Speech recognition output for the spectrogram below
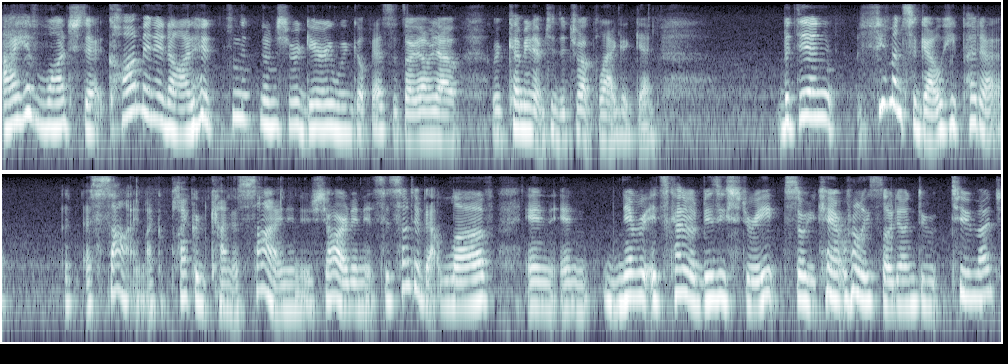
I have watched that, commented on it. I'm sure Gary would go past and say, "Oh no, we're coming up to the Trump flag again." But then a few months ago, he put a a, a, sign, like a placard kind of sign in his yard, and it said something about love and and never. It's kind of a busy street, so you can't really slow down too too much,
